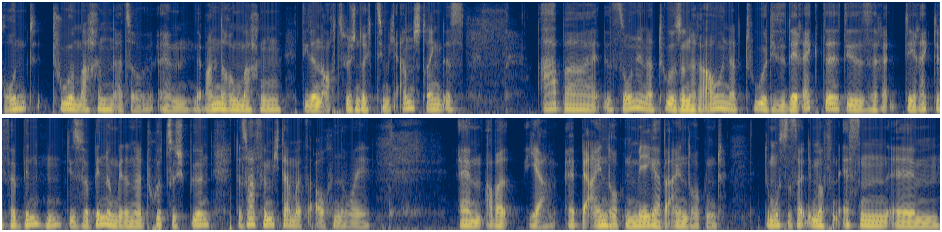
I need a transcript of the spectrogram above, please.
Rundtour machen, also ähm, eine Wanderung machen, die dann auch zwischendurch ziemlich anstrengend ist. Aber so eine Natur, so eine raue Natur, diese direkte, dieses direkte Verbinden, diese Verbindung mit der Natur zu spüren, das war für mich damals auch neu. Ähm, aber ja, äh, beeindruckend, mega beeindruckend. Du musstest halt immer von Essen ähm,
